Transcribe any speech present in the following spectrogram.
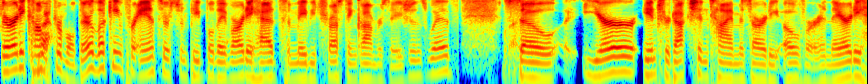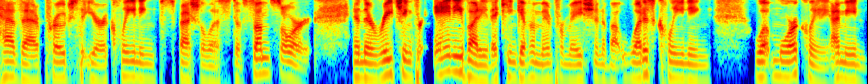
They're already comfortable. They're looking for answers from people they've already had some maybe trusting conversations with. Right. So your introduction time is already over, and they already have that approach that you're a cleaning specialist of some sort, and they're reaching for anybody that can give them information about what is cleaning, what more cleaning. I mean,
